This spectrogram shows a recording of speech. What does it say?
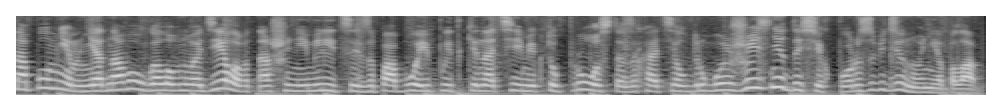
Напомним, ни одного уголовного дела в отношении милиции за побои и пытки над теми, кто просто захотел другой жизни, до сих пор заведено не было.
